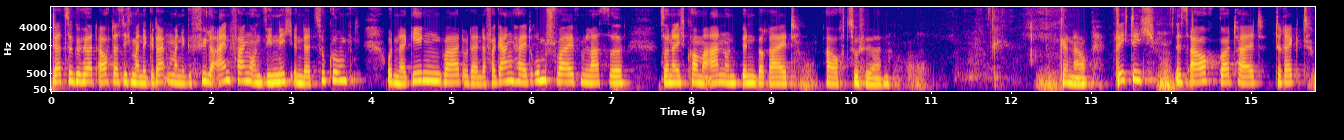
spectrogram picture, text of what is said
Dazu gehört auch, dass ich meine Gedanken, meine Gefühle einfange und sie nicht in der Zukunft oder in der Gegenwart oder in der Vergangenheit rumschweifen lasse, sondern ich komme an und bin bereit, auch zu hören. Genau. Wichtig ist auch, Gott halt direkt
